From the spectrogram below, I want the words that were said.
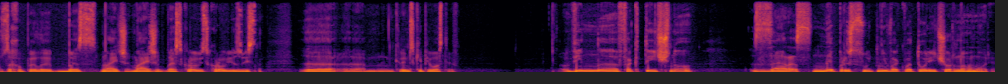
захопили без майже майже без крові, з кров'ю, звісно, е, е, Кримський півострів. Він е, фактично зараз не присутній в акваторії Чорного моря.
